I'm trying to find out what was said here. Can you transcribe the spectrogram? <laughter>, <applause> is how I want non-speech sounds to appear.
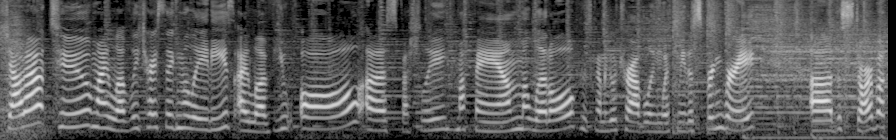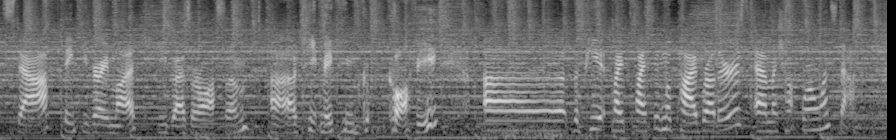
Shout out to my lovely Tri Sigma ladies. I love you all, uh, especially my fam, my little, who's gonna go traveling with me this spring break. Uh, the Starbucks staff, thank you very much. You guys are awesome. Uh, keep making <laughs> coffee. Uh, the P my Pi Sigma Pi brothers and my Shop 401 staff.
